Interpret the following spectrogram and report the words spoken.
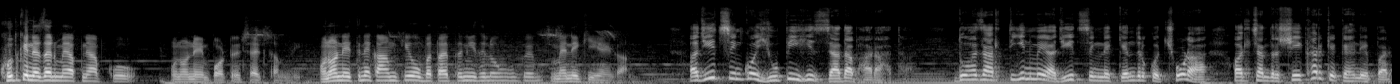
खुद की नज़र में अपने आप को उन्होंने इम्पोर्टेंट शायद कम दी उन्होंने इतने काम किए वो बताते नहीं थे लोगों को मैंने किए हैं काम। अजीत सिंह को यूपी ही ज़्यादा भा रहा था। 2003 में अजीत सिंह ने केंद्र को छोड़ा और चंद्रशेखर के कहने पर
